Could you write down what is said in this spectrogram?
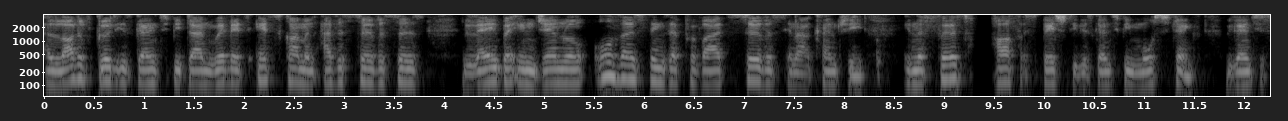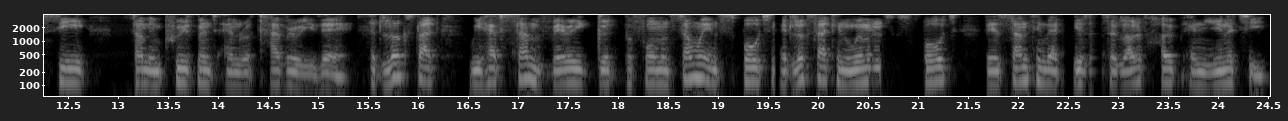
a lot of good is going to be done, whether it's Eskom and other services, labor in general, all those things that provide service in our country. In the first half, especially, there's going to be more strength. We're going to see some improvement and recovery there. It looks like we have some very good performance somewhere in sport. It looks like in women's sport, there's something that gives us a lot of hope and unity.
